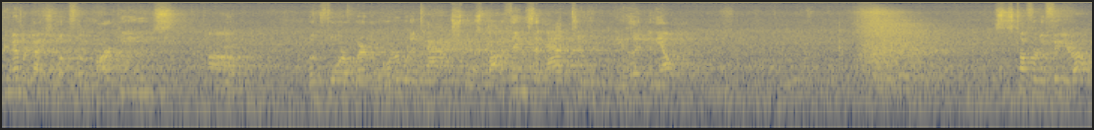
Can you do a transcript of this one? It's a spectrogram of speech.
Remember guys, look for markings, um, look for where the motor would attach. There's a lot of things that add to the inlet and the outlet. Tougher to figure out.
